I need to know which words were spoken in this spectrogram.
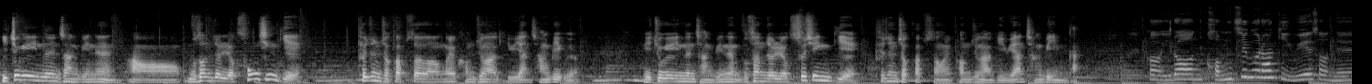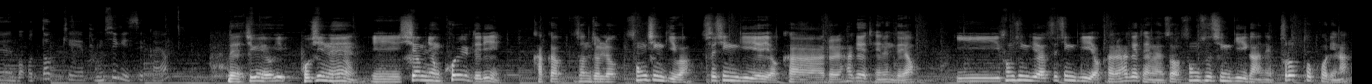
이쪽에 있는 장비는 어, 무선 전력 송신기의 표준 적합성을 검증하기 위한 장비고요. 이쪽에 있는 장비는 무선 전력 수신기의 표준 적합성을 검증하기 위한 장비입니다. 그러니까 이런 검증을 하기 위해서는 뭐 어떻게 방식이 있을까요? 네, 지금 여기 보시는 이 시험용 코일들이 각각 무선 전력 송신기와 수신기의 역할을 하게 되는데요. 이 송신기와 수신기 역할을 하게 되면서 송수신기 간의 프로토콜이나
